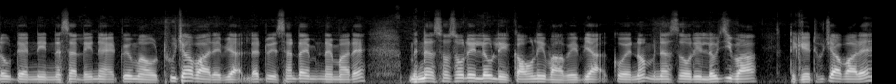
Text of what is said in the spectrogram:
လုပ်တဲ့နေ့24နိုင်အတွင်းမှာကိုထူးခြားပါတယ်ဗျလက်တွေ့စမ်းတိုက်နိုင်ပါတယ်မနေ့စောစောလေးလုပ်လေကောင်းလေးပါပဲဗျကိုယ်နော်မနေ့စောလေးလုပ်ကြည့်ပါတကယ်ထူးခြားပါတယ်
